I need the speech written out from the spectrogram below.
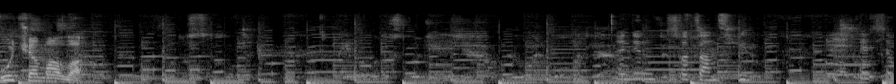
альбоми для... Один пацан спит. Я все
